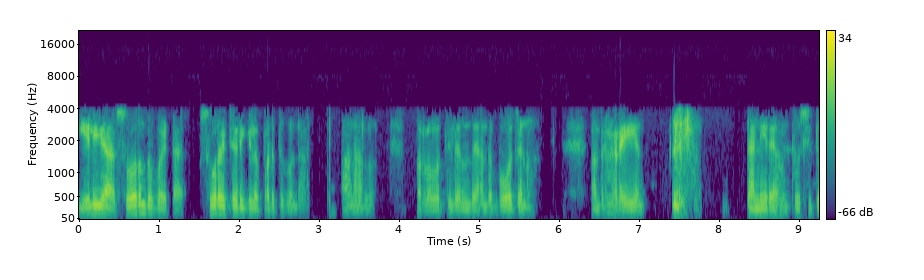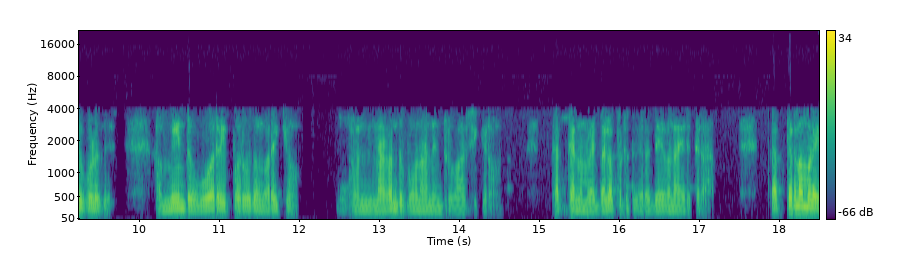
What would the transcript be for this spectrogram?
எலியா சோர்ந்து போயிட்டார். சூறைச்செடிகளை படுத்து கொண்டார் ஆனாலும் பரலோகத்திலிருந்து அந்த போஜனம் அந்த அடைய தண்ணீரை அவன் புசித்த பொழுது அவன் மீண்டும் ஓரை பருவதம் வரைக்கும் அவன் நடந்து போனான் என்று வாசிக்கிறோம். கத்தர் நம்மளை பலப்படுத்துகிற தேவனா இருக்கிறார். கத்தர் நம்மளை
